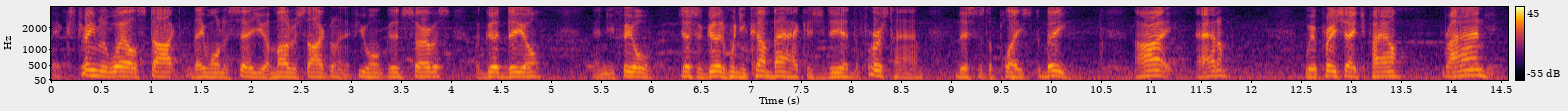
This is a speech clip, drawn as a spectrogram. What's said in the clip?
extremely well stocked. They want to sell you a motorcycle, and if you want good service, a good deal, and you feel just as good when you come back as you did the first time, this is the place to be. All right, Adam. We appreciate you, pal. Ryan.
